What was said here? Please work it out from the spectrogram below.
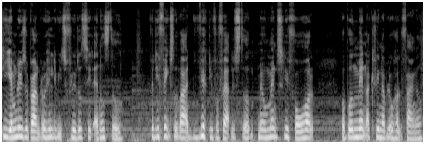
De hjemløse børn blev heldigvis flyttet til et andet sted, fordi fængslet var et virkelig forfærdeligt sted med umenneskelige forhold, hvor både mænd og kvinder blev holdt fanget.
